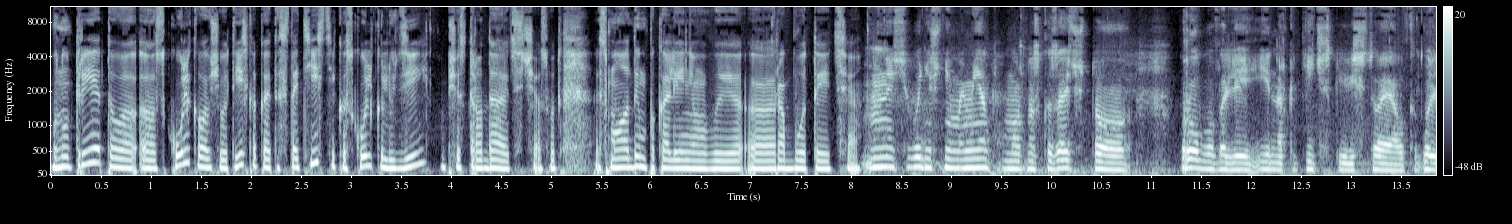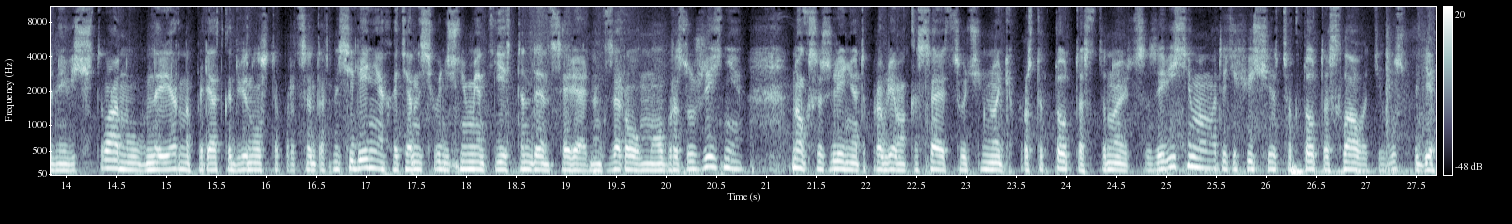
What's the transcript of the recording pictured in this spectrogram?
внутри этого, э, сколько вообще, вот есть какая-то статистика, сколько людей вообще страдают сейчас? Вот с молодым поколением вы работаете? На сегодняшний момент можно сказать, что пробовали и наркотические вещества, и алкогольные вещества, ну, наверное, порядка 90% населения, хотя на сегодняшний момент есть тенденция реально к здоровому образу жизни, но, к сожалению, эта проблема касается очень многих, просто кто-то становится зависимым от этих веществ, а кто-то, слава тебе, Господи,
